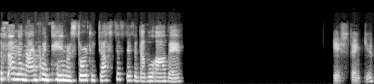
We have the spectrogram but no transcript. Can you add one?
Just under 9.10, restorative justice, there's a double R there. Yes, thank you.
